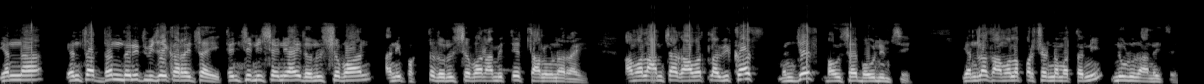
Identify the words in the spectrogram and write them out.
यांना यांचा दणदणीत विजय करायचा आहे. त्यांची निशाणी आहे धनुष्यबाण आणि फक्त धनुष्यबाण आम्ही तेच चालवणार आहे. आम्हाला आमच्या गावातला विकास म्हणजेच भाऊसाहेब भाऊ निमसे. यांनाच आम्हाला प्रचंड मतांनी निवडून आणायचंय.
